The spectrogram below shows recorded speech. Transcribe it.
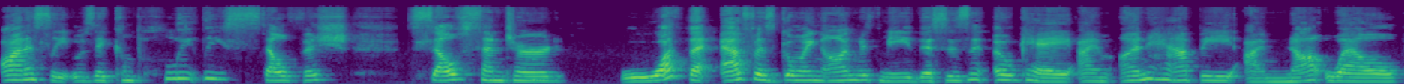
Honestly, it was a completely selfish, self-centered what the f is going on with me? This isn't okay. I'm unhappy. I'm not well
